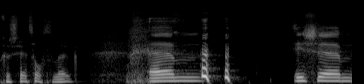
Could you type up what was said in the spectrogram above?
Gezetteld, leuk. Ehm, is, ehm,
